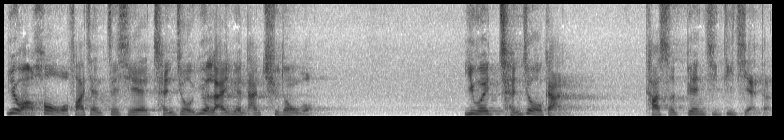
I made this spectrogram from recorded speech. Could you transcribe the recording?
越往后，我发现这些成就越来越难驱动我。因为成就感，它是边际递减的，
